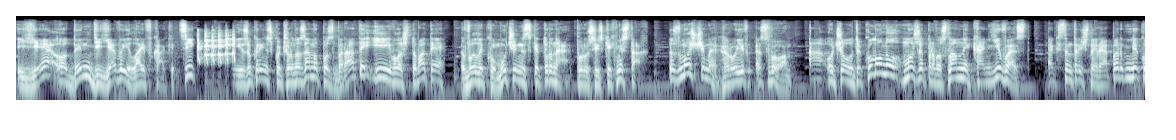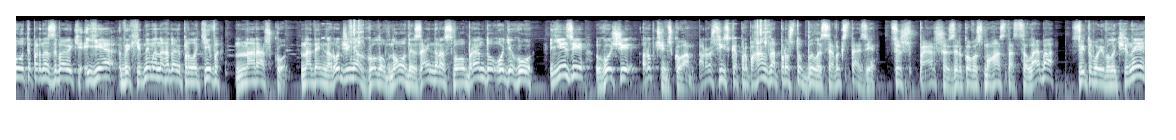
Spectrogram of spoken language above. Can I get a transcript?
Є один дієвий лайфхак. Ці із українського чорнозему позбирати і влаштувати великомученицьке турне по російських містах з мощами героїв СВО. А очолити колону може православний Кан'є Вест, ексцентричний репер, якого тепер називають є вихідними. Нагадаю, прилетів на рашку на день народження головного дизайнера свого бренду одягу Єзі Гоші Робчинського. Російська пропаганда просто билася в екстазі. Це ж перша зіркова смугаста селеба світової величини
